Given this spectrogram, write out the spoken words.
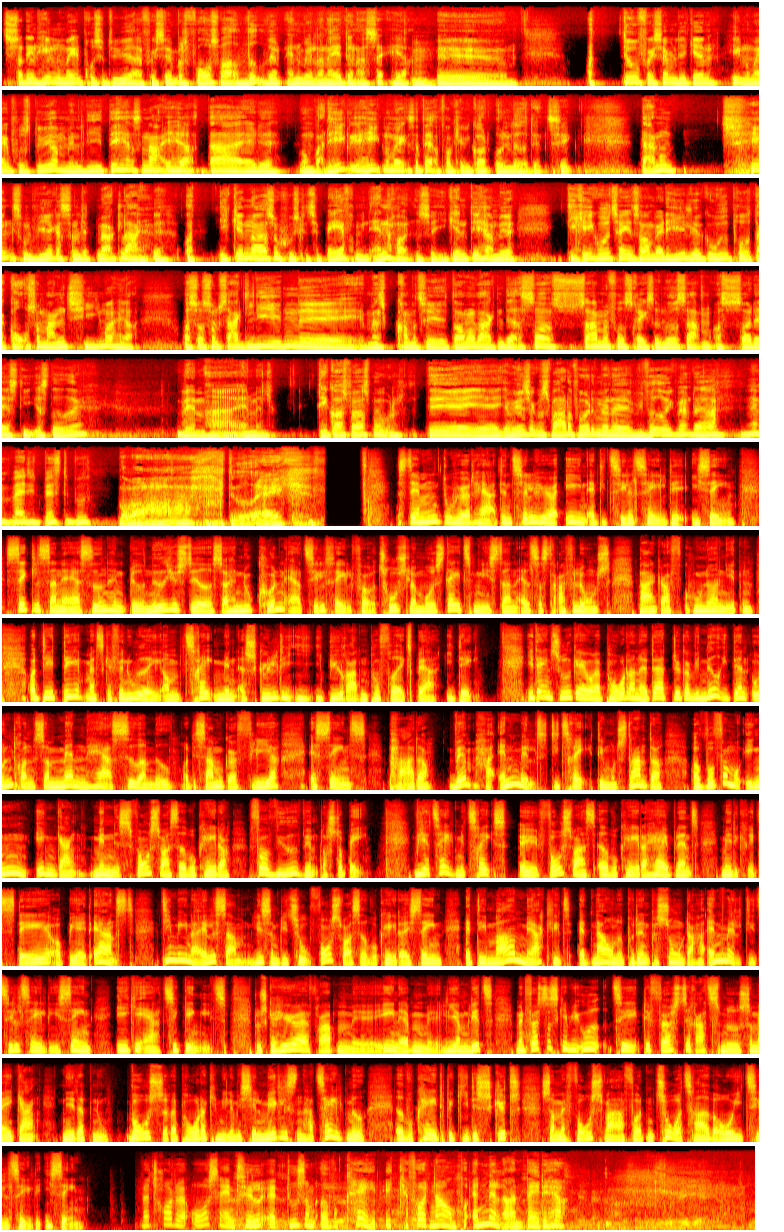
så det er en helt normal procedure, at for eksempel forsvaret ved, hvem anmelderne er i den her sag her. Mm. Øh, og det er for eksempel igen helt normal procedure, men lige i det her scenarie her, der er det bare det helt, helt normalt, så derfor kan vi godt undlade den ting. Der er nogle ting, som virker sådan lidt mørklagte, ja. og igen også at huske tilbage fra min anholdelse, igen det her med, de kan ikke udtale sig om, hvad det hele går ud på. Der går så mange timer her. Og så som sagt, lige inden øh, man kommer til dommervagten der, så, så har man fået strikset noget sammen, og så er det at stige afsted, ikke? Hvem har anmeldt? Det er et godt spørgsmål. Det, øh, jeg vil ønske, jeg kunne svare dig på det, men øh, vi ved jo ikke, hvem det er. Hvem, hvad er dit bedste bud? Oh, det ved jeg ikke. Stemmen, du hørte her, den tilhører en af de tiltalte i sagen. Sigtelserne er sidenhen blevet nedjusteret, så han nu kun er tiltalt for trusler mod statsministeren, altså straffelovens paragraf 119. Og det er det, man skal finde ud af, om tre mænd er skyldige i i byretten på Frederiksberg i dag. I dagens udgave af reporterne, der dykker vi ned i den undren, som manden her sidder med, og det samme gør flere af sagens parter. Hvem har anmeldt de tre demonstranter, og hvorfor må ingen, ikke engang mændenes forsvarsadvokater, få at vide, hvem der står bag? Vi har talt med tre øh, forsvarsadvokater heriblandt Mette Grit Stage og Berit Ernst. De mener alle sammen, ligesom de to forsvarsadvokater i sagen, at det er meget mærkeligt, at navnet på den person, der har anmeldt de tiltalte i sagen, ikke er tilgængeligt. Du skal høre fra dem, øh, en af dem øh, lige om lidt, men først så skal vi ud til det første retsmøde, som er i gang netop nu. Vores reporter Camilla Michelle Mikkelsen har talt med advokat Begitte Skødt, som er forsvarer for den 32-årige tiltalte i sagen. Hvad tror du er årsagen til, at du som advokat ikke kan få et navn på anmelderen bag det her?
